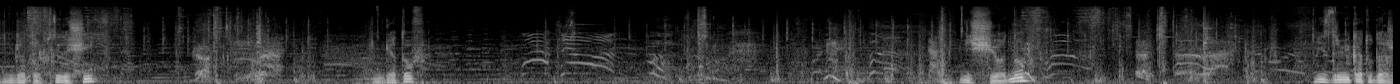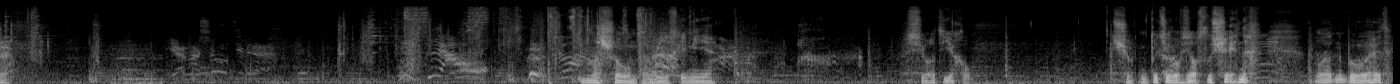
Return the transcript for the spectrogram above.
Готов. Следующий. Готов. Еще одну. И здоровяка туда же. Нашел он там, видите ли, меня. Все, отъехал. Черт, не то тело взял случайно. Ладно, бывает.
